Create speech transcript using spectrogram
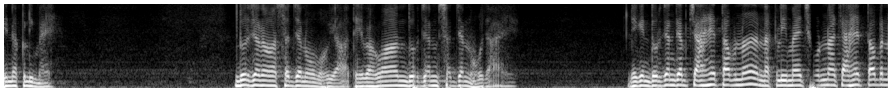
ये नकली मैं दुर्जनो सज्जनो भूयात हे भगवान दुर्जन सज्जन हो जाए। लेकिन दुर्जन जब चाहे तब न नकली मैं छोड़ना चाहे तब न।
